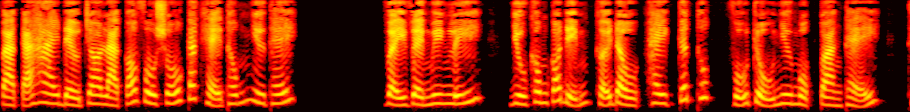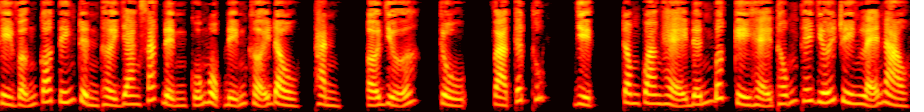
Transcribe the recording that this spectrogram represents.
và cả hai đều cho là có vô số các hệ thống như thế. Vậy về nguyên lý, dù không có điểm khởi đầu hay kết thúc vũ trụ như một toàn thể, thì vẫn có tiến trình thời gian xác định của một điểm khởi đầu, thành, ở giữa, trụ, và kết thúc, diệt, trong quan hệ đến bất kỳ hệ thống thế giới riêng lẻ nào.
